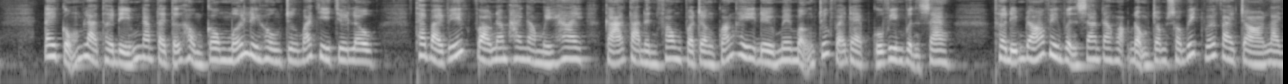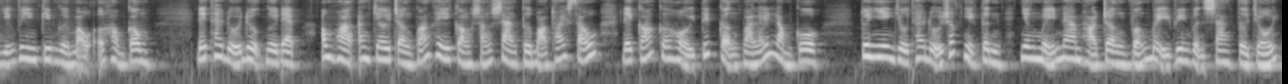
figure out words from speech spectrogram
Đây cũng là thời điểm nam tài tử Hồng Kông mới ly hôn Trương Bá Chi chưa lâu. Theo bài viết, vào năm 2012, cả Tạ Đình Phong và Trần Quán Hy đều mê mẩn trước vẻ đẹp của Viên Vịnh Sang. Thời điểm đó, Viên Vịnh Sang đang hoạt động trong showbiz với vai trò là diễn viên kim người mẫu ở Hồng Kông. Để theo đuổi được người đẹp, ông Hoàng ăn chơi Trần Quán Hy còn sẵn sàng từ bỏ thói xấu để có cơ hội tiếp cận và lấy lòng cô. Tuy nhiên, dù theo đuổi rất nhiệt tình, nhưng Mỹ Nam họ Trần vẫn bị Viên Vịnh Sang từ chối.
